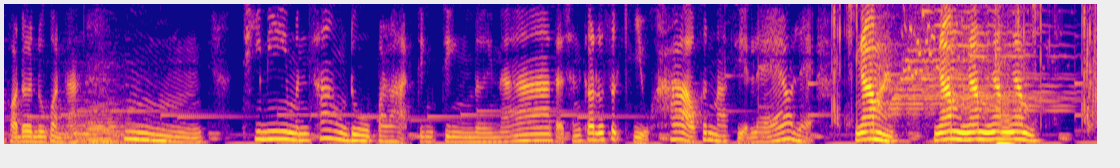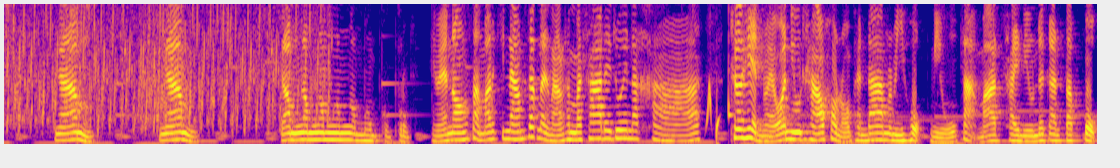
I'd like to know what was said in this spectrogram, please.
ขอเดินดูก่อนนะ อืม ที่นี่มันช่างดูประหลาดจริง ๆ เลยนะ แต่ฉันก็รู้สึกหิวข้าวขึ้นมาเสียแล้วแหละงำงำงำงำงำงำงำ งำงำงำงำงำงำกรุบกรุบเห็นไหมน้องสามารถกินน้ำจากแหล่งน้ำธรรมชาติได้ด้วยนะคะ เธอเห็นไหมว่านิ้วเท้าของน้องแพนด้ามันมี 6 นิ้ว สามารถใช้นิ้วในการตะปบ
